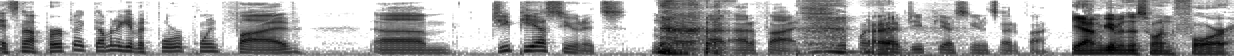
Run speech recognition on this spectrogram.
it's not perfect. I'm gonna give it 4.5 um GPS units uh, out, out of 5. 4.5 right. GPS units out of 5. Yeah, I'm giving this one four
